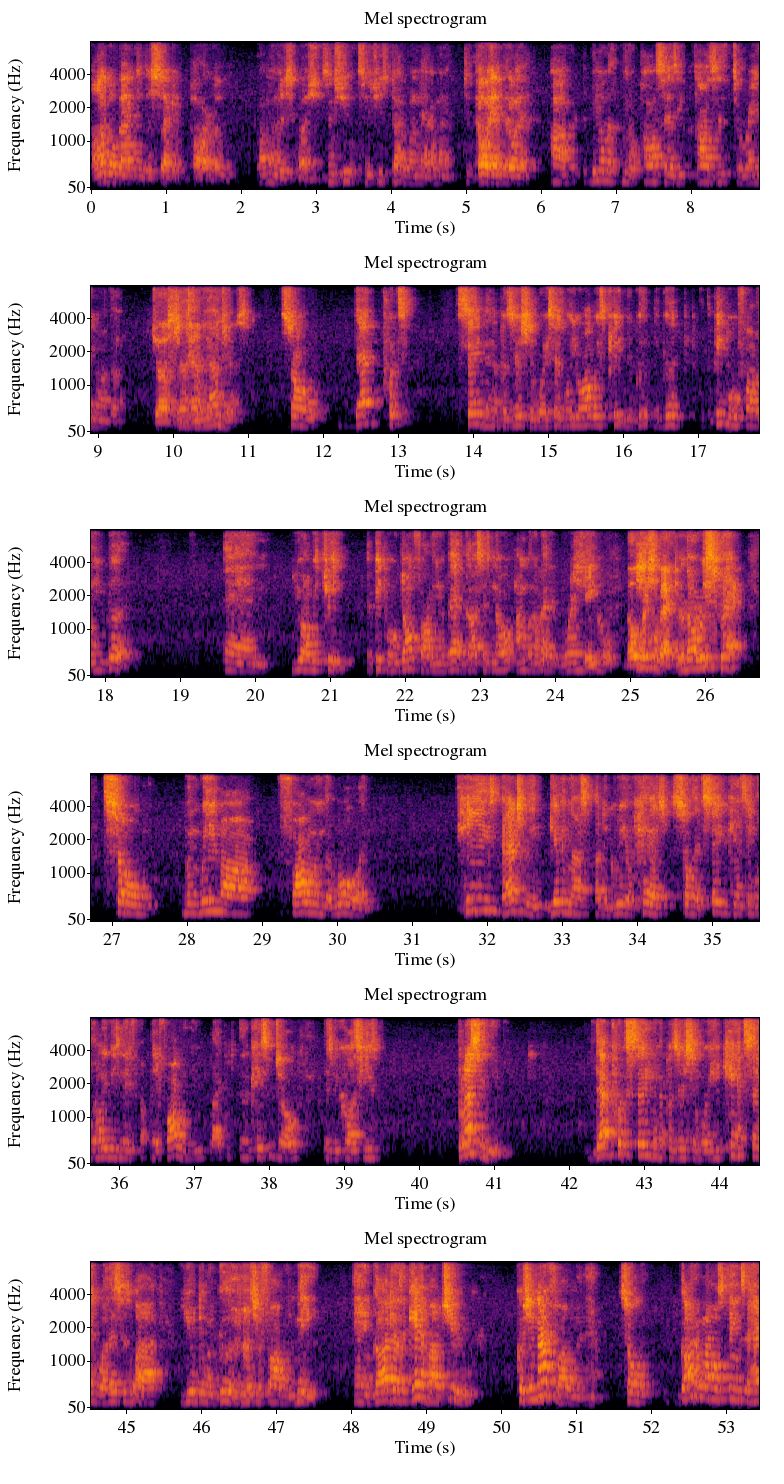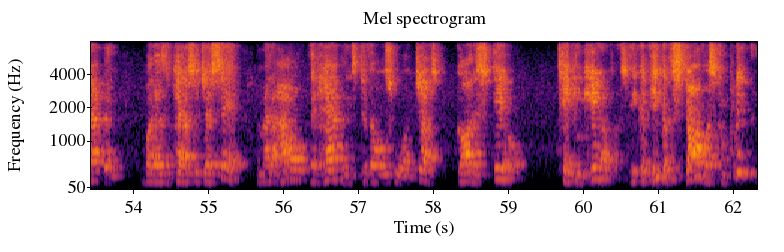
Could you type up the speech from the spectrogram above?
I want to go back to the second part of to, this question. since you, since you started on that, I want to. Go ahead, go ahead. Um, remember, you know, Paul says he causes it to rain on the Just, just and the unjust. So that puts Satan in a position where he says, well, you're always treating the good, the good, the people who follow you good. And you always treat the people who don't follow you bad. God says, no, I'm gonna let it rain. equal, no Equal, respect. No respect. So when we are following the Lord, He's actually giving us a degree of hedge so that Satan can't say, well, the only reason they, they're following you, like in the case of Job, is because he's blessing you. That puts Satan in a position where he can't say, well, this is why you're doing good because you're following me. And God doesn't care about you because you're not following him. So God allows things to happen, but as the pastor just said, no matter how it happens to those who are just, God is still taking care of us. He could he could starve us completely.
